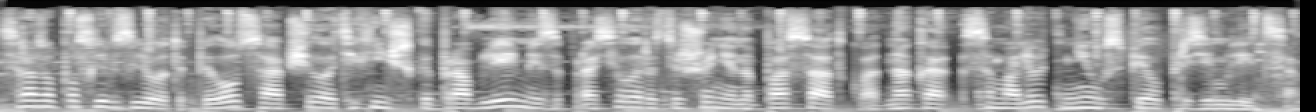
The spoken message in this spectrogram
Сразу после взлета пилот сообщил о технической проблеме и запросил разрешение на посадку, однако самолет не успел приземлиться.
